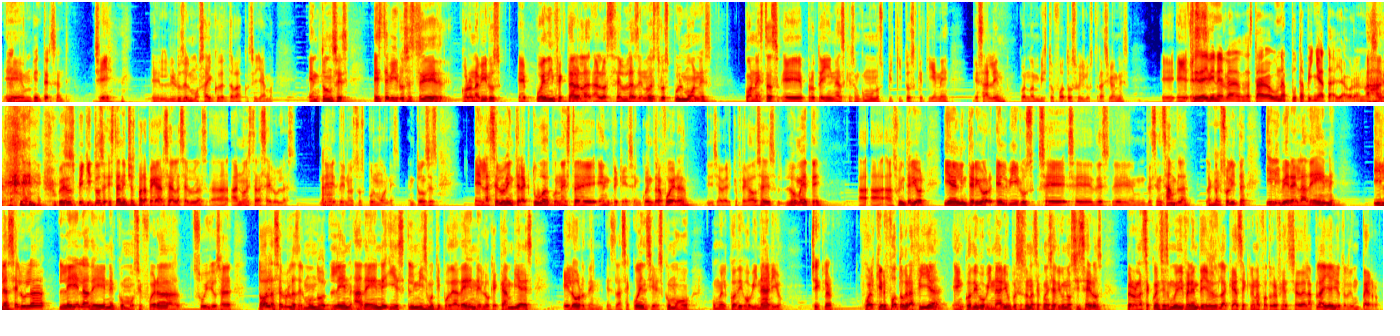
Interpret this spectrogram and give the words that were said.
virus. Em, Mm, Qué interesante. Sí, el virus del mosaico del tabaco se llama. Entonces, este virus, este coronavirus, eh, puede infectar a, la- a las células de nuestros pulmones con estas eh, proteínas que son como unos piquitos que tiene, que salen cuando han visto fotos o ilustraciones. Eh, eh, Sí, de ahí viene la- hasta una puta piñata y ahora no Ajá. Pues esos piquitos están hechos para pegarse a las células, a, a nuestras células de, de nuestros pulmones. Entonces, la célula interactúa con este ente que se encuentra afuera, dice a ver qué fregados es, lo mete a, a- a su interior y en el interior el virus se, se des- desensambla, la capsulita, y libera el ADN. Y la célula lee el ADN como si fuera suyo. O sea, todas las células del mundo leen ADN y es el mismo tipo de ADN. Lo que cambia es el orden, es la secuencia, es como, como el código binario Sí, claro. cualquier fotografía en código binario pues es una secuencia de unos y ceros, pero la secuencia es muy diferente y eso es la que hace que una fotografía sea de la playa y otra de un perro.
